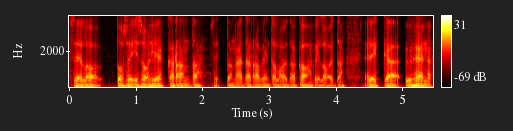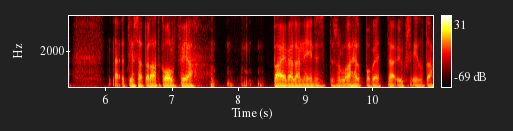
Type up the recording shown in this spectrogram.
siellä on tosi iso hiekkaranta, sitten on näitä ravintoloita, kahviloita. Eli yhden, jos sä pelaat golfia päivällä, niin sitten sulla on helppo viettää yksi ilta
